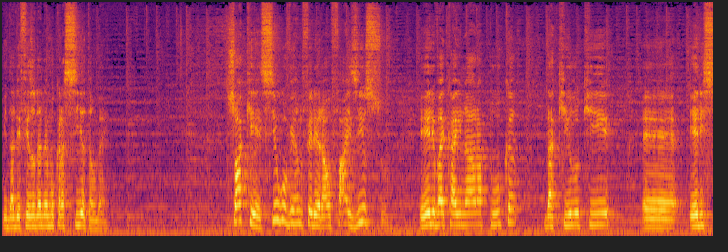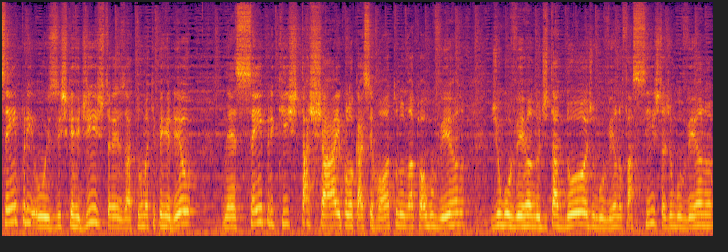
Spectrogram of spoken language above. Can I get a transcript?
e da defesa da democracia também. Só que se o governo federal faz isso, ele vai cair na arapuca daquilo que é, ele sempre, os esquerdistas, a turma que perdeu, né, sempre quis taxar e colocar esse rótulo no atual governo de um governo ditador, de um governo fascista, de um governo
